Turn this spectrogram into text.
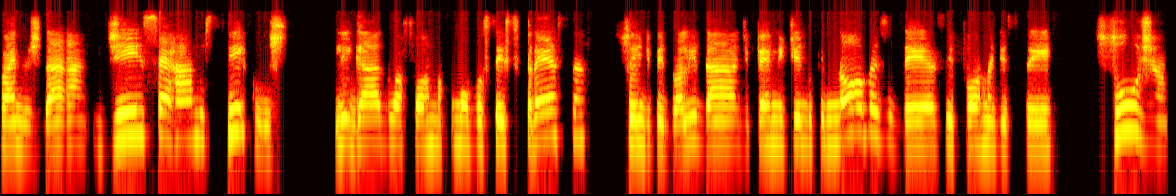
vai nos dar de encerrarmos ciclos ligado à forma como você expressa sua individualidade, permitindo que novas ideias e formas de ser surjam,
